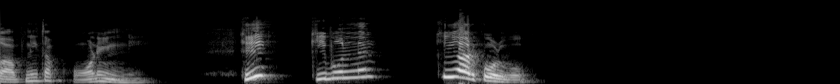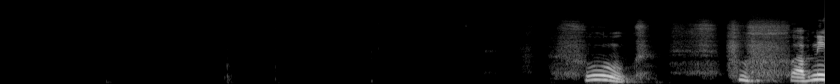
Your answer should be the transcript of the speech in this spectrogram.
আপনি তা করেননি। কি? কি বললেন? কি আর করব? ফুক আপনি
